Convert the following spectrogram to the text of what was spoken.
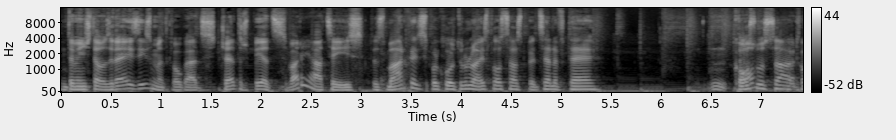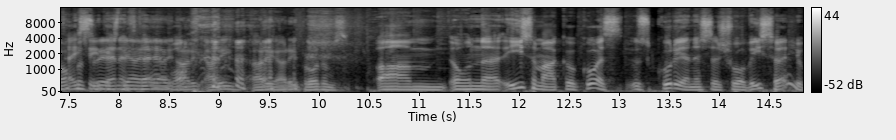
Un tad viņš tev uzreiz izmet kaut kādas 4, 5 variācijas. Tas mārketis, par ko tu runā, izklausās pēc NFT. Kosmosā, var kosmosā taisīt rieksts, jā, jā, jā, NFT, arī, arī, arī, arī, protams. Um, un uh, īsumā, ko, es, uz kurienes es šo visu eju,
